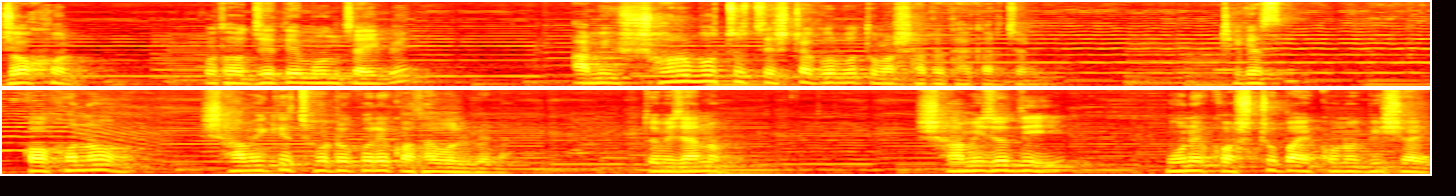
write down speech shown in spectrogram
যখন কোথাও যেতে মন চাইবে, আমি সর্বোচ্চ চেষ্টা করব তোমার সাথে থাকার জন্য। ঠিক আছে? কখনো স্বামীকে ছোট করে কথা বলবে না। তুমি জানো? স্বামী যদি মনে কষ্ট পায় কোনো বিষয়ে,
